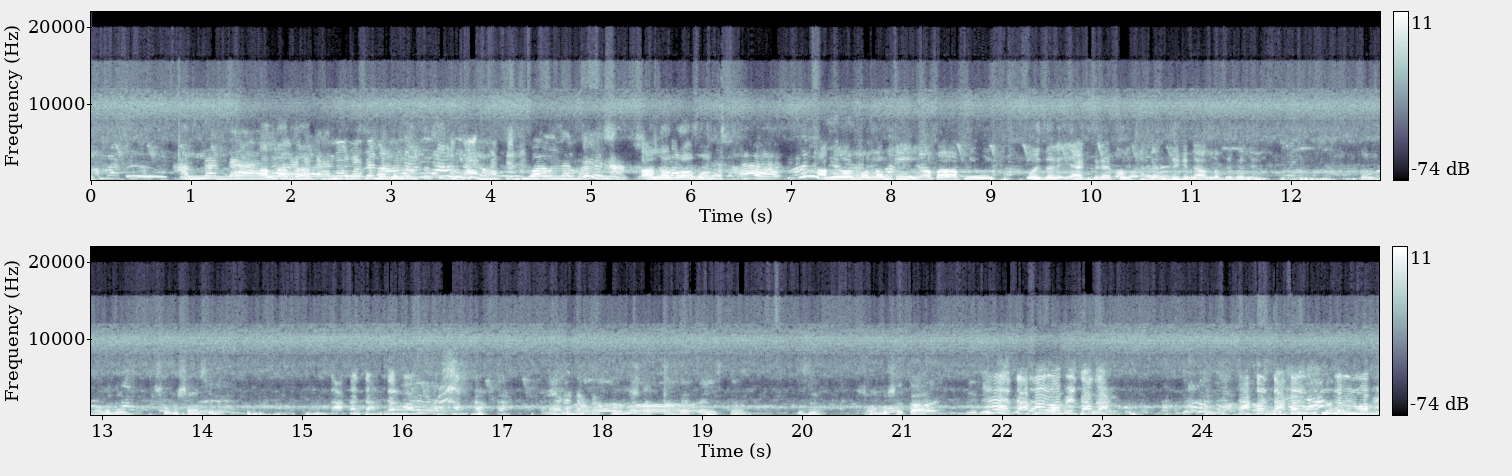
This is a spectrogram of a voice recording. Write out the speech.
আল্লাহ রহমত আমি ওর বললাম কি আপা আপনি ওই ওই জায়গায় এক জায়গায় পড়ে থাকেন? দেখে না আল্লাহ দেবে না হ্যাঁ, হবে না? সমস্যা আছে? টাকা ডাক্তার টাকা টাকা? সমস্যা কার? হ্যাঁ টাকা হবে টাকা। টাকা টাকা উঠে যাবেন হবে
